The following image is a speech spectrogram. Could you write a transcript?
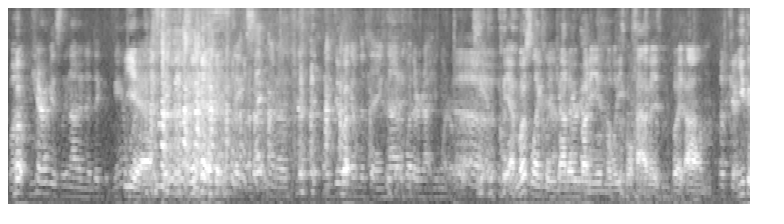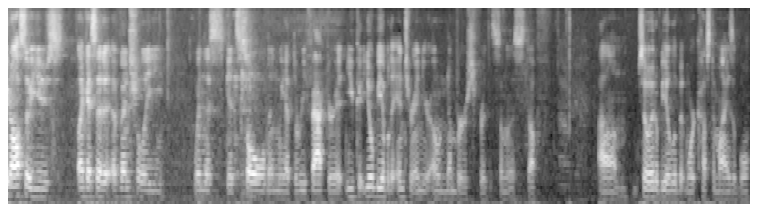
what? You're obviously not an addicted gambler. Yeah. It's the excitement of the doing But- of the thing, not whether or not you win or lose. Uh, yeah, most likely not everybody in the league will have it, but um, Okay. you can also use, like I said, eventually when this gets sold and we have to refactor it, you could you'll be able to enter in your own numbers for the, some of this stuff. Okay. Um, so it'll be a little bit more customizable.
